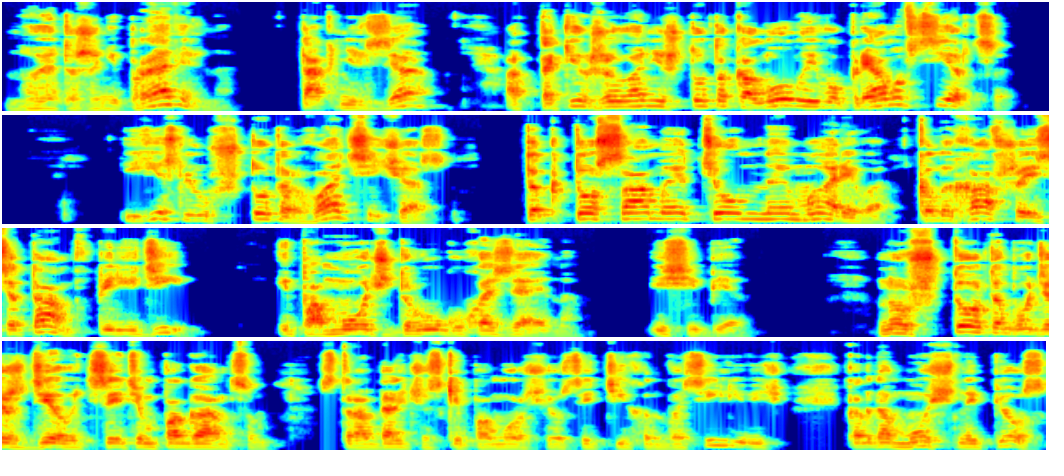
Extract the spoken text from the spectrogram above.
Но это же неправильно. Так нельзя. От таких желаний что-то кололо его прямо в сердце. И если уж что-то рвать сейчас, так то самое темное марево, колыхавшееся там, впереди, и помочь другу хозяина и себе. «Ну что ты будешь делать с этим поганцем?» страдальчески поморщился Тихон Васильевич, когда мощный пес,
